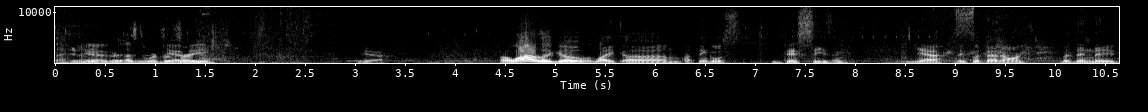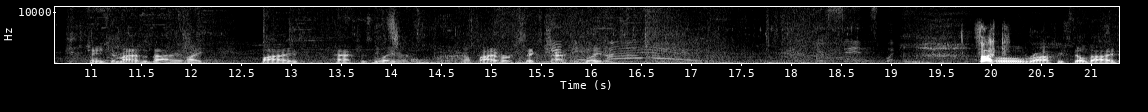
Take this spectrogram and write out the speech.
I didn't, I didn't realize the word yeah, reverted. they- yeah. A while ago, like um, I think it was this season. Yeah, they put that on, but then they changed their minds about it. Like five patches later, no, five or six patches later. Your sins what Fuck! Oh, rough. He still died.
